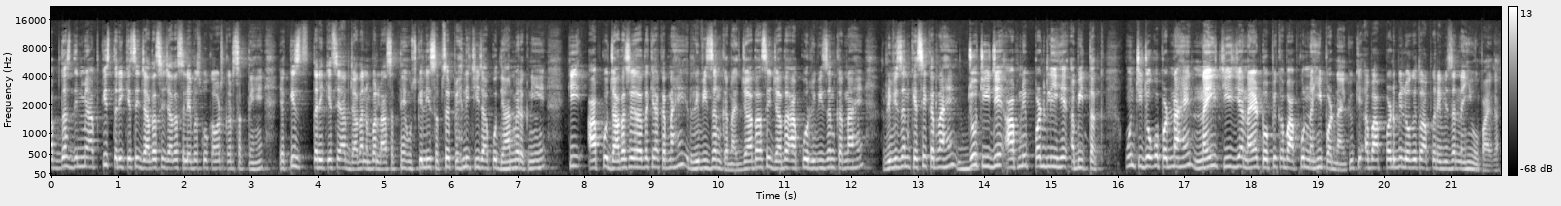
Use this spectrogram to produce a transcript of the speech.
अब 10 दिन में आप किस तरीके से ज़्यादा से ज़्यादा सिलेबस को कवर कर सकते हैं, या किस तरीके से आप ज़्यादा नंबर ला सकते हैं, उसके लिए सबसे पहली चीज़ आपको ध्यान में रखनी है कि आपको ज़्यादा से ज़्यादा क्या करना है? रिविज़न करना है। ज़्यादा से ज़्यादा आपको रिविज़न करना है। रिविज़न कैसे करना है? जो चीज़ें आपने पढ़ ली है अभी तक, उन चीज़ों को पढ़ना है। नई चीज़ या नया टॉपिक अब आपको नहीं पढ़ना है, क्योंकि अब आप पढ़ भी लोगे तो आपका रिविज़न नहीं हो पाएगा।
